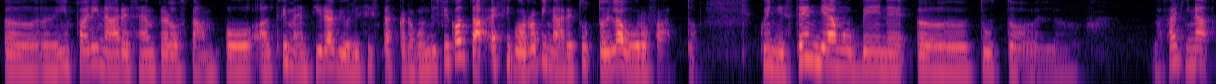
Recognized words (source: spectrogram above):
eh, infarinare sempre lo stampo, altrimenti i ravioli si staccano con difficoltà e si può rovinare tutto il lavoro fatto. Quindi stendiamo bene eh, tutta la farina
